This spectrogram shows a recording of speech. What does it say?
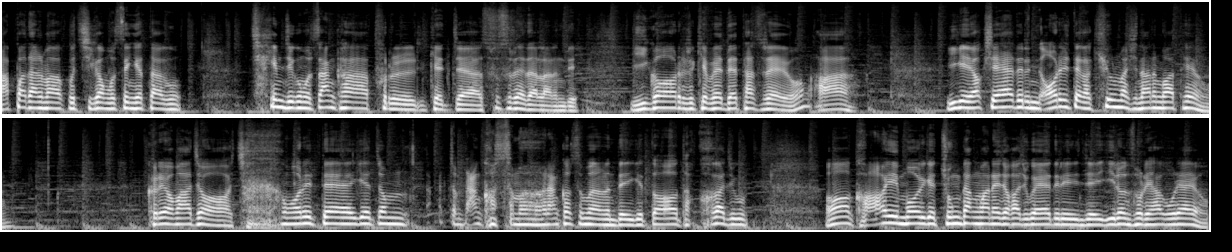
아빠 닮아갖고 지가 못생겼다고 책임지고 뭐 쌍꺼풀을 이렇게 이제 수술해 달라는데 이거를 이렇게 왜 내 탓을 해요? 아 이게 역시 애들은 어릴 때가 키울 맛이 나는 것 같아요. 그래요, 맞아. 참 어릴 때 이게 좀 좀안 컸으면 안 컸으면 하는데 이게 또 더 커가지고 어 거의 뭐 이렇게 중당만 해져가지고 애들이 이제 이런 소리 하고 그래요.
